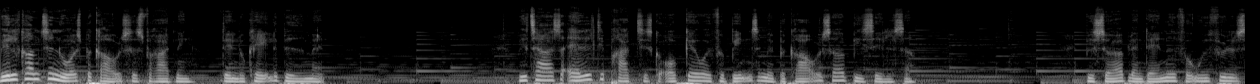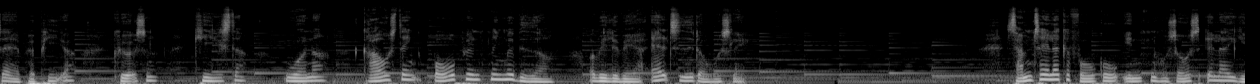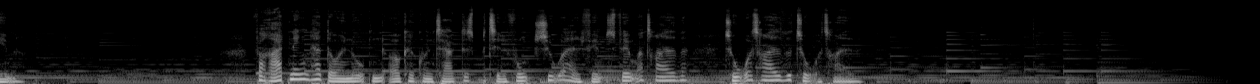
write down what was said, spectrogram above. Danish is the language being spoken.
Velkommen til Nords begravelsesforretning, den lokale bedemand. Vi tager os alle de praktiske opgaver i forbindelse med begravelser og bisættelser. Vi sørger blandt andet for udfyldelse af papirer, kørsel, kister, urner, gravsten, borgerpyntning med videre, og vi leverer altid et overslag. Samtaler kan foregå enten hos os eller i hjemmet. Forretningen har døgnåben og kan kontaktes på telefon 97 35 32 32.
